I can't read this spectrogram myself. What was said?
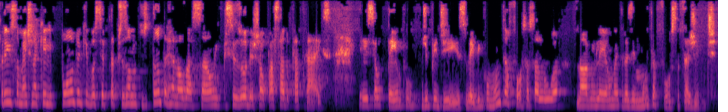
principalmente naquele ponto em que você está precisando de tanta renovação e precisou deixar o passado para trás. Esse é o tempo de pedir isso. Vem com muita força essa lua nova em Leão, vai trazer muita força para gente.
